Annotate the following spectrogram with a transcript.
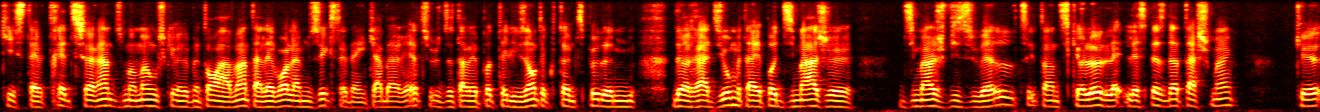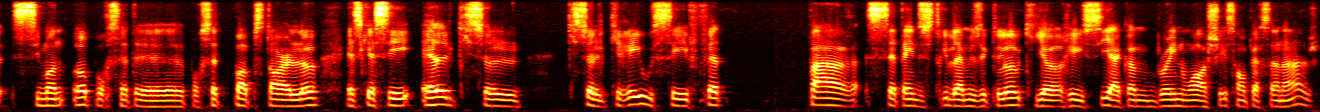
qui était très différent du moment où, que, mettons, avant, tu allais voir la musique, c'était dans un cabaret, tu n'avais pas de télévision, tu écoutais un petit peu de, radio, mais tu n'avais pas d'image euh, d'image visuelle, tandis que là, l'espèce d'attachement que Simone a pour cette, euh, pour cette pop star-là? Est-ce que c'est elle qui se, le, qui se le crée ou c'est fait par cette industrie de la musique-là qui a réussi à comme brainwasher son personnage?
